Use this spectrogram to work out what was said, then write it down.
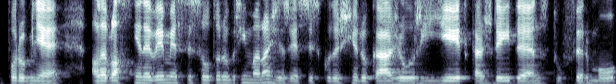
a podobně, ale vlastně nevím, jestli jsou to dobří manažeři, jestli skutečně dokážou řídit každý den tu firmu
